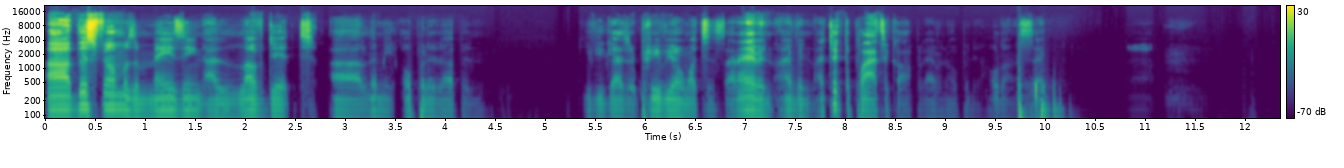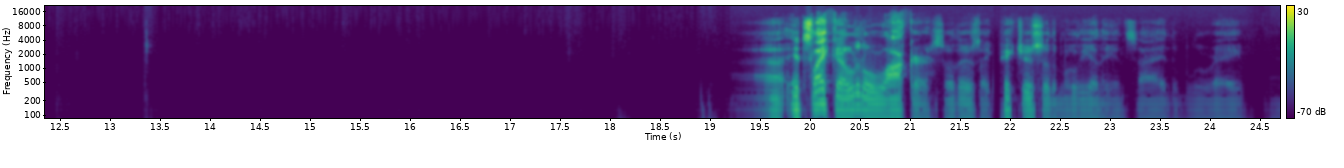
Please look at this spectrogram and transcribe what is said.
Uh, this film was amazing. I loved it. Uh, let me open it up and give you guys a preview on what's inside. I haven't, I haven't, I took the plastic off, but I haven't opened it. Hold on a sec. Uh, it's like a little locker. So there's like pictures of the movie on the inside, the Blu-ray, and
